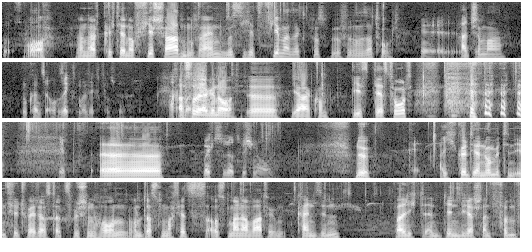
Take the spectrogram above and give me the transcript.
Oh, Boah, dann hat, kriegt er noch vier Schaden rein. Müsste ich jetzt vier mal sechs plus würfeln, dann ist er tot. Äh, Hat schon mal. Du kannst ja auch sechs mal sechs plus würfeln. Ach mal so, ja genau. Äh, ja, komm. Ist, der ist tot. Yep. äh, Möchtest du dazwischen hauen? nö. Okay. Ich könnte ja nur mit den Infiltrators dazwischen hauen und das macht jetzt aus meiner Warte keinen Sinn, weil ich den Widerstand 5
